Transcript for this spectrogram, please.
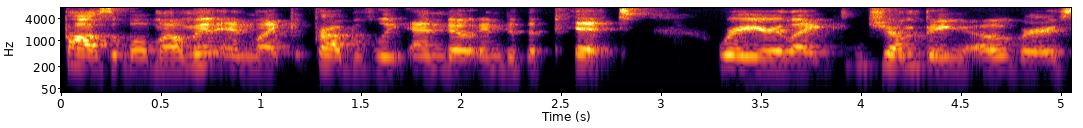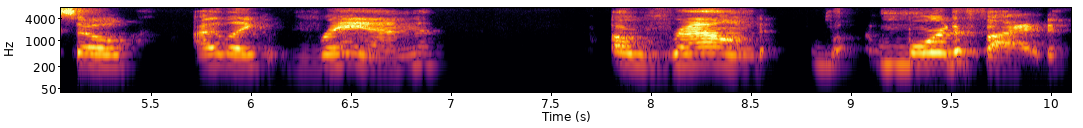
possible moment and like probably endo into the pit where you're like jumping over. So I like ran around mortified,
